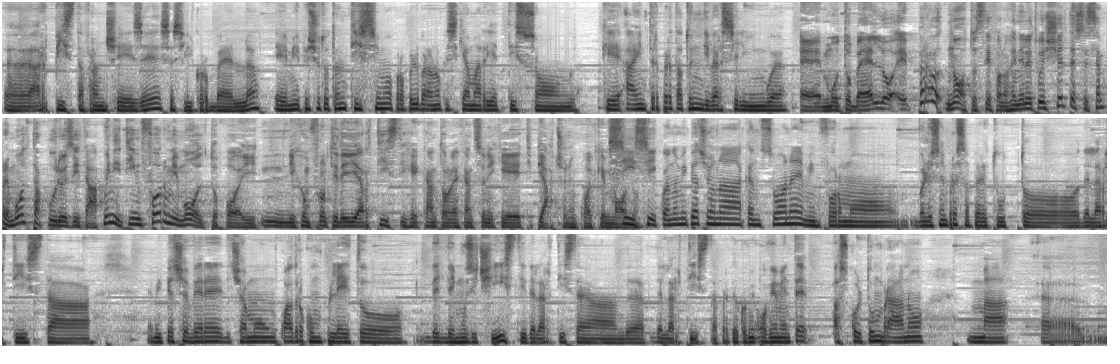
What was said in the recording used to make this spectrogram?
eh, arpista francese, Cécile Corbel, e mi è piaciuto tantissimo proprio il brano che si chiama Arrietti's Song, che ha interpretato in diverse lingue. È molto bello, e però noto Stefano che nelle tue scelte c'è sempre molta curiosità, quindi ti informi molto poi mh, nei confronti degli artisti che cantano le canzoni che ti piacciono in qualche modo. Sì, sì, quando mi piace una canzone mi informo, voglio sempre sapere tutto dell'artista. Mi piace avere, diciamo, un quadro completo de- dei musicisti, dell'artista, de- dell'artista, perché ovviamente ascolto un brano, ma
